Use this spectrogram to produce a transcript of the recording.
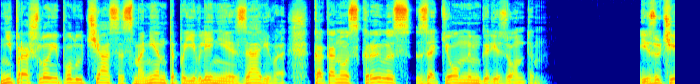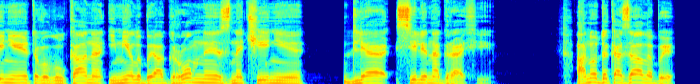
Не прошло и получаса с момента появления зарева, как оно скрылось за темным горизонтом. Изучение этого вулкана имело бы огромное значение для селенографии. Оно доказало бы,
